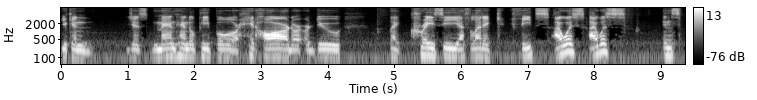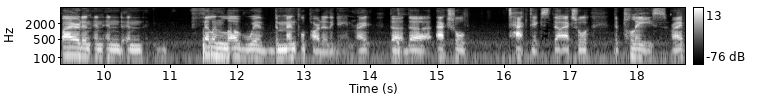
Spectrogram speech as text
you can just manhandle people or hit hard or, or do like crazy athletic feats. I was I was inspired and and and and fell in love with the mental part of the game, right? The the actual tactics, the actual the plays, right?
